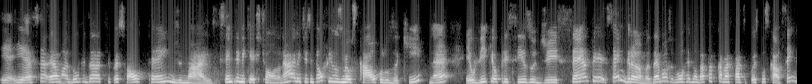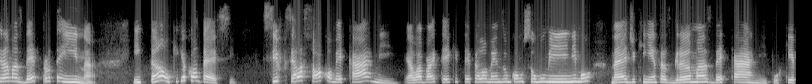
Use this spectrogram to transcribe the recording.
E, e, essa é uma dúvida que o pessoal tem demais. Sempre me questionam, né? Ah, Letícia, então eu fiz os meus cálculos aqui, né? Eu vi que eu preciso de 100, 100 gramas, né? Vou, vou arredondar para ficar mais fácil depois buscar. 100 gramas de proteína. Então, o que, que acontece? Se, se ela só comer carne, ela vai ter que ter pelo menos um consumo mínimo, né? De 500 gramas de carne, porque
